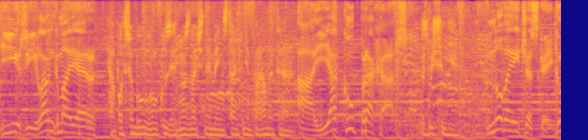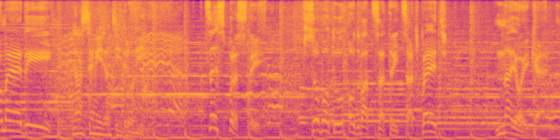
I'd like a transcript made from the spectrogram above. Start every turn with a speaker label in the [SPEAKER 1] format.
[SPEAKER 1] Jiří Langmajer.
[SPEAKER 2] Já potřebuju holku s jednoznačným instantním parametrem.
[SPEAKER 1] A Jakub Prachař.
[SPEAKER 2] Vezmi si mě.
[SPEAKER 1] V novej českej komédii
[SPEAKER 2] Měl jsem jí do té druhé.
[SPEAKER 1] Cez prsty. V sobotu o 20.35 na Jojke.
